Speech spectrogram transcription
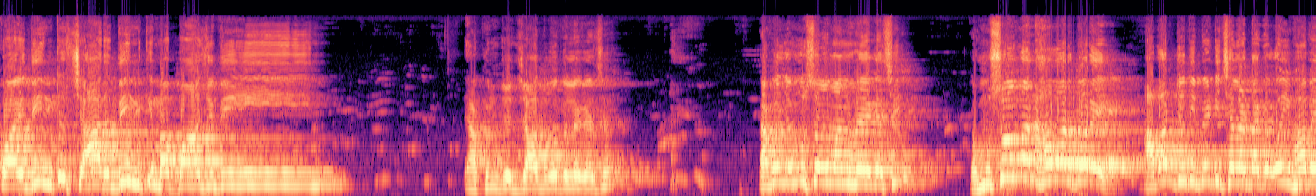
কয়দিন তো চার দিন কিংবা পাঁচ দিন। এখন যে জাত বদলে গেছে এখন যে মুসলমান হয়ে গেছি, তো মুসলমান হওয়ার পরে আবার যদি বেটি ছেলেটাকে ওইভাবে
